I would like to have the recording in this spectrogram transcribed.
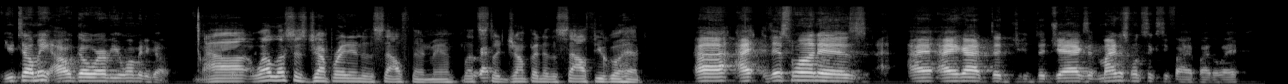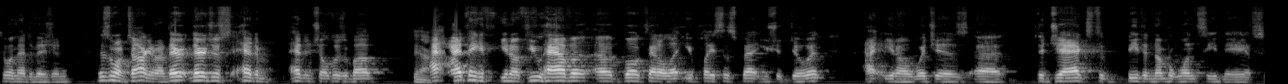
You tell me. I'll go wherever you want me to go. Uh, well, let's just jump right into the South then, man. Let's Okay. jump into the South. You go ahead. Uh, I this one is I, I got the the Jags at minus one sixty five. By the way, to win that division. This is what I'm talking about. They're they're just head and head and shoulders above. Yeah. I, I think if you know if you have a, a book that'll let you place this bet, you should do it. I, you know, which is uh, the Jags to be the number one seed in the AFC.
